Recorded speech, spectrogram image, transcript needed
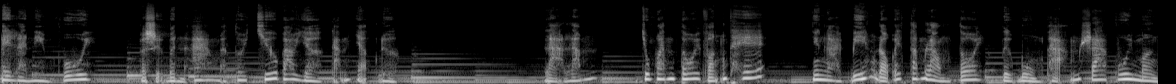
Đây là niềm vui và sự bình an mà tôi chưa bao giờ cảm nhận được. Lạ lắm, chung quanh tôi vẫn thế, nhưng ngài biến đổi tấm lòng tôi từ buồn thảm ra vui mừng.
